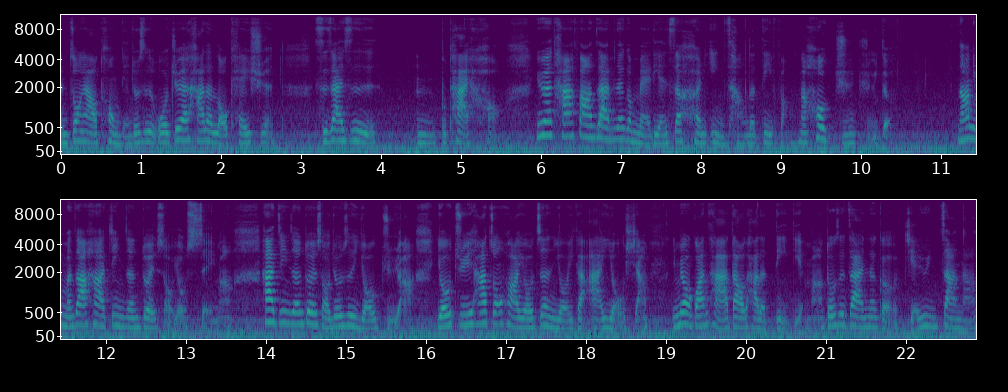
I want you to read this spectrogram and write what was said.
很重要的痛点，就是我觉得它的 location 实在是。嗯，不太好，因为它放在那个美联社很隐藏的地方，然后橘橘的。然后你们知道它的竞争对手有谁吗？它的竞争对手就是邮局啊，邮局它中华邮政有一个 i 邮箱，你没有观察到它的地点吗？都是在那个捷运站啊，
